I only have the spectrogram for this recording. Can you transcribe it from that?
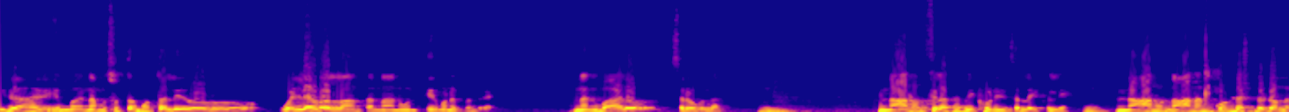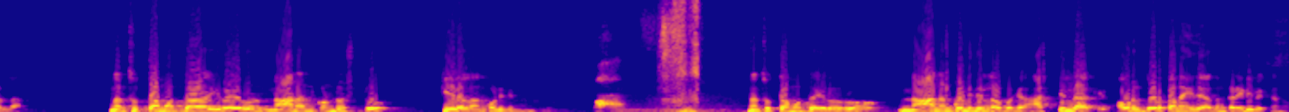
ಈಗ ನಮ್ಮ ಸುತ್ತಮುತ್ತಲಿರೋರು ಒಳ್ಳೆಯವರಲ್ಲ ಅಂತ ನಾನು ಒಂದು ತೀರ್ಮಾನಕ್ಕೆ ಬಂದ್ರೆ ನನ್ ಬಾಳು ಸರಿ ಹೋಗಲ್ಲ. ನಾನೊಂದು ಫಿಲಾಸಫಿ ಇಟ್ಕೊಂಡಿದ್ದೀನಿ ಸರ್ ಲೈಫಲ್ಲಿ ನಾನು ನಾನ್ ಅನ್ಕೊಂಡಷ್ಟು ದೊಡ್ಡವನಲ್ಲ. ನನ್ನ ಸುತ್ತಮುತ್ತ ಇರೋರು ನಾನ್ ಅನ್ಕೊಂಡಷ್ಟು ಕೀಳಲ್ಲ ಅನ್ಕೊಂಡಿದ್ದೀನಿ ನಾನು. ನನ್ನ ಸುತ್ತಮುತ್ತ ಇರೋರು ನಾನ್ ಅನ್ಕೊಂಡಿದ್ದೀನಿ ಒಬ್ಬಗೆ ಅಷ್ಟಿಲ್ಲ. ಅವ್ರಲ್ಲಿ ದೊಡ್ಡತನ ಇದೆ ಅದನ್ನ ಕಂಡಿಡಿಬೇಕು ನಾನು.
